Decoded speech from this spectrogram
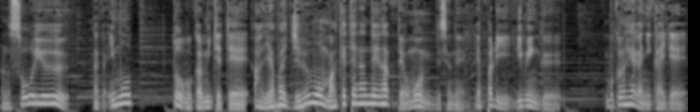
あのそういうなんか妹を僕は見ててあやばい自分も負けてらんねえなって思うんですよね。やっぱりリビング僕の部屋が2階で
